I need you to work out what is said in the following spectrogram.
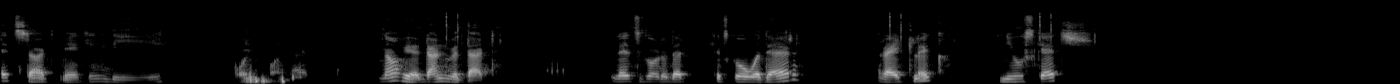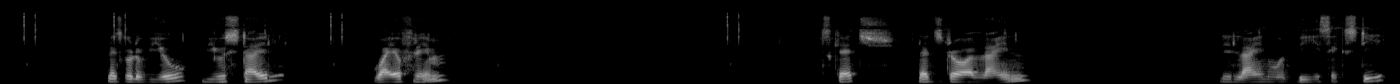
let's start making the now we are done with that. Let's go to that. Let's go over there. Right click. New sketch. Let's go to view. View style. Wireframe sketch. Let's draw a line. The line would be 60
